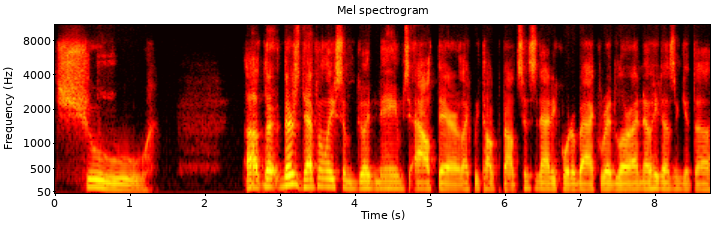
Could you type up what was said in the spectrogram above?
Shoo. Uh, there, there's definitely some good names out there, like we talked about. Cincinnati quarterback Ridder. I know he doesn't get the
